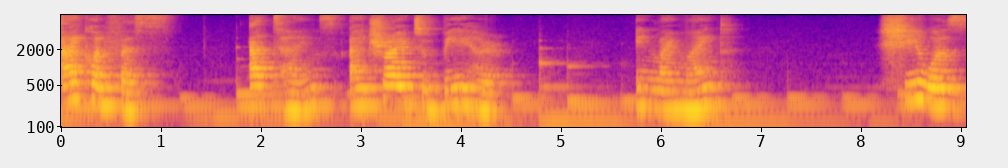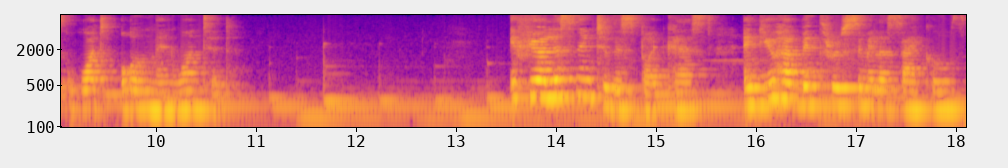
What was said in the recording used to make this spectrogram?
I confess, at times I tried to be her. In my mind, she was what all men wanted. If you are listening to this podcast and you have been through similar cycles,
